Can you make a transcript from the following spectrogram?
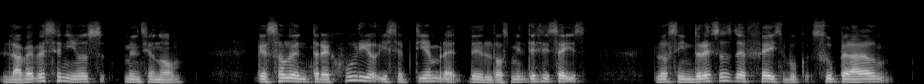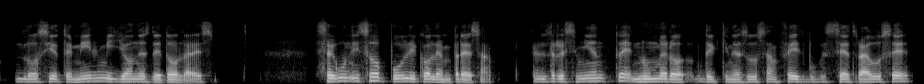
la BBC News mencionó que solo entre julio y septiembre del 2016 los ingresos de Facebook superaron los 7 mil millones de dólares. Según hizo público la empresa, el creciente número de quienes usan Facebook se traduce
